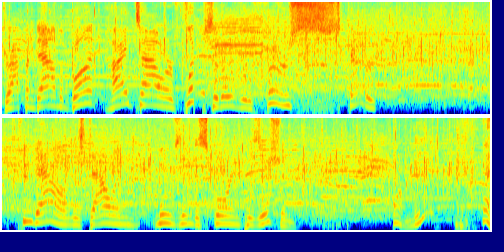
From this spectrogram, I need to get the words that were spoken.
Dropping down the bunt. Hightower flips it over the first. Got her two down as Dowling moves into scoring position. Oh, me?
